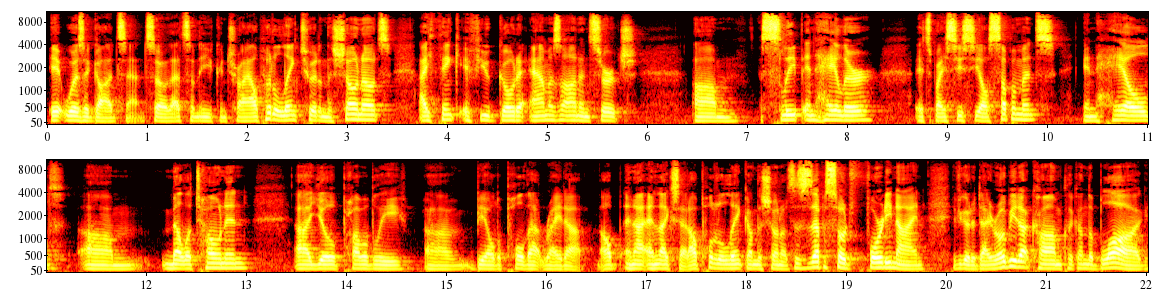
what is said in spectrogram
it was a godsend. So that's something you can try. I'll put a link to it in the show notes. I think if you go to Amazon and search um, sleep inhaler, it's by CCL Supplements. Inhaled um, melatonin uh, you'll probably uh, be able to pull that right up. I'll, and, I, and, like I said, I'll put a link on the show notes. This is episode 49. If you go to dirobi.com, click on the blog,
